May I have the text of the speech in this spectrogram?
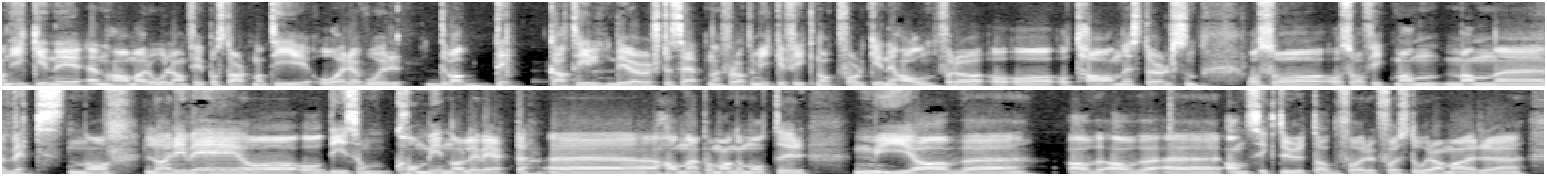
Man gikk inn i en Hamar Olamfi på starten av tiåret hvor det var dekka til de øverste setene, for at de ikke fikk nok folk inn i hallen for å, å, å, å ta ned størrelsen. Og så, og så fikk man, man, eh, veksten og Larivé og, og, de som kom inn og leverte. Eh, han er på mange måter mye av eh, av, av eh, ansiktet utad for, for Storhamar eh,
